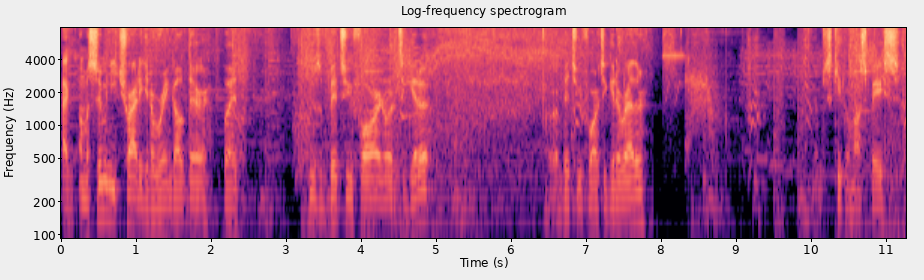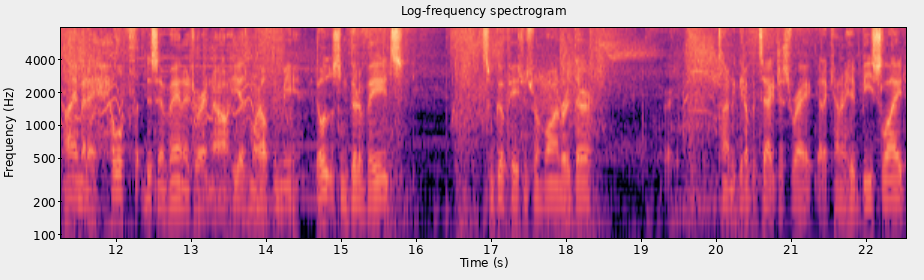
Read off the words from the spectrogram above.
I, am assuming he tried to get a ring out there, but he was a bit too far in order to get it. Or a bit too far to get it, rather. I'm just keeping my space. I am at a health disadvantage right now. He has more health than me. Those are some good evades. Some good patience from Vaughn right there. Right. Time to get up attack just right. Got to counter hit B slide.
